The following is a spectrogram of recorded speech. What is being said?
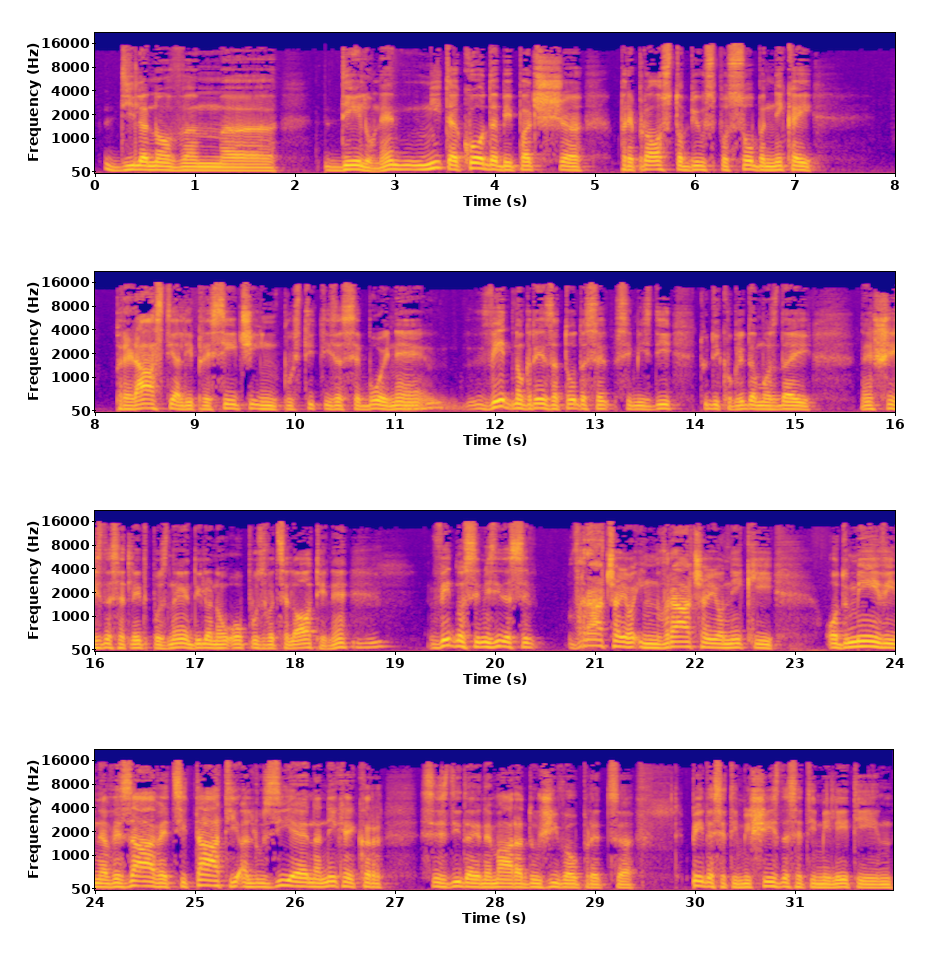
Dilanovem uh, delu. Ne? Ni tako, da bi pač eh, preprosto bil sposoben nekaj prerasti ali preseči in pustiti za seboj. Ne? Vedno gre za to, da se, se mi zdi, tudi ko gledamo zdaj, ne, 60 let pozneje, delovno opus v celoti. Ne? Vedno se mi zdi, da se vračajo in vračajo neki. Odmevi, navezave, citati, aluzije na nekaj, kar se zdi, da je ne mara doživel pred 50, eh, 60 leti, in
